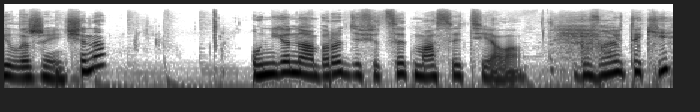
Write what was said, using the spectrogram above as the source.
приходила женщина, у нее наоборот дефицит массы тела. Бывают такие?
